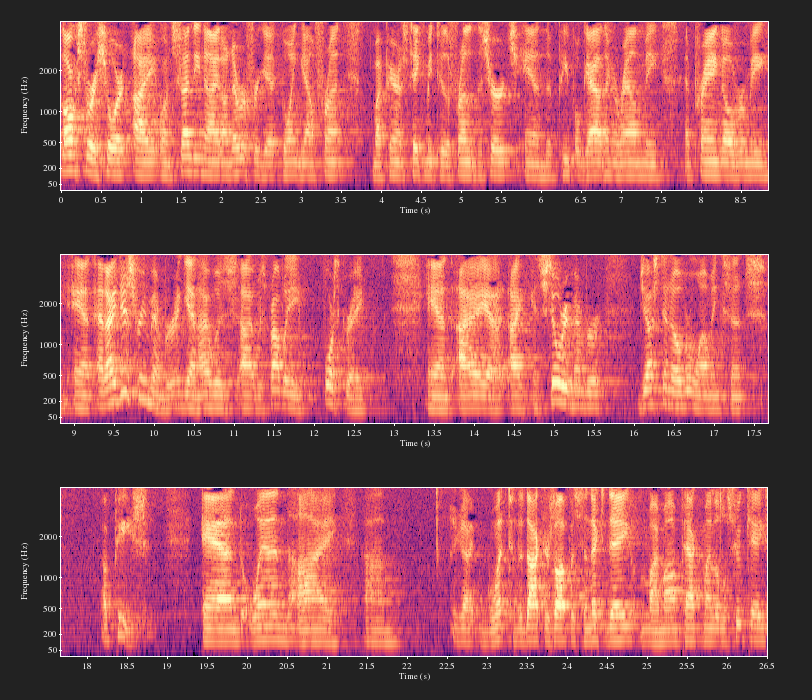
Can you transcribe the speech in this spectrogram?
long story short, I on Sunday night, I'll never forget going down front my parents taking me to the front of the church and the people gathering around me and praying over me. And, and I just remember, again, I was, I was probably fourth grade. And I, uh, I can still remember just an overwhelming sense of peace. And when I um, went to the doctor's office the next day, my mom packed my little suitcase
